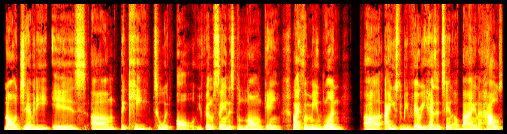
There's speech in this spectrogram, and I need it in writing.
Longevity is um, the key to it all. You feel what I'm saying? It's the long game. Like for me, one, uh, I used to be very hesitant of buying a house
